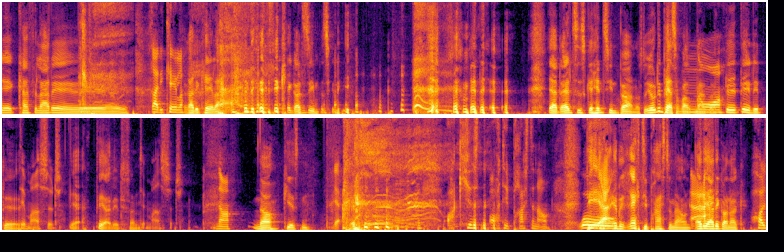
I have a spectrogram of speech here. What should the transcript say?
øh, kaffe latte øh, Radikaler. radikaler. det, det kan jeg godt se mig selv i. Men øh, ja, der altid skal hente sine børn og så. Jo, det passer faktisk meget godt. Det, det er lidt... Øh, Det er meget sødt. ja, det er lidt sådan. Det er meget sødt. Nå, Nå, Kirsten. ja. Åh, oh, Kirsten. Åh, oh, det er et præstenavn. Wow. Det er et rigtig præstenavn. Ja, det er det godt nok. Hold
